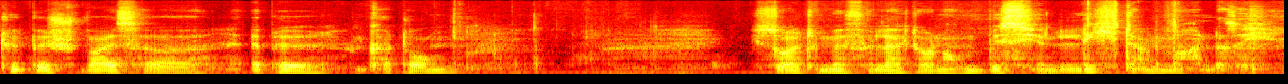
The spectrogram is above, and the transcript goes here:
typisch weißer Apple-Karton. Ich sollte mir vielleicht auch noch ein bisschen Licht anmachen, dass ich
